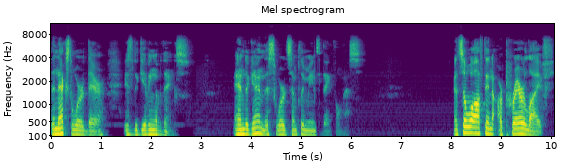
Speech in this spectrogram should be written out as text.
The next word there is the giving of thanks. And again, this word simply means thankfulness. And so often, our prayer life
